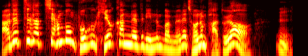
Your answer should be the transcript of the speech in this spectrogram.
아제트 같이 한번 보고 기억하는 애들이 있는 반면에 저는 봐도요. 응.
